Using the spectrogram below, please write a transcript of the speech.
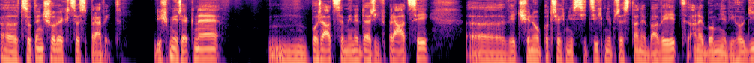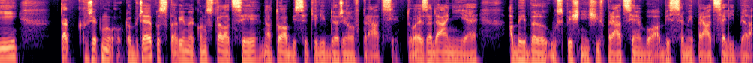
eh, co ten člověk chce spravit. Když mi řekne, mm, pořád se mi nedaří v práci, eh, většinou po třech měsících mě přestane bavit, anebo mě vyhodí, tak řeknu, dobře, postavíme konstelaci na to, aby se ti líp dařilo v práci. Tvoje zadání je, aby byl úspěšnější v práci nebo aby se mi práce líbila.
